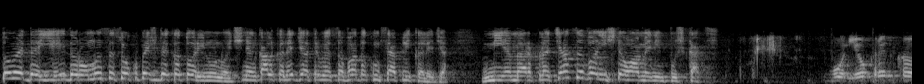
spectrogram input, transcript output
Domnule, de ei, de români, să se ocupe judecătorii, nu noi. Cine încalcă legea trebuie să vadă cum se aplică legea. Mie mi-ar plăcea să văd niște oameni împușcați. Bun, eu cred că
